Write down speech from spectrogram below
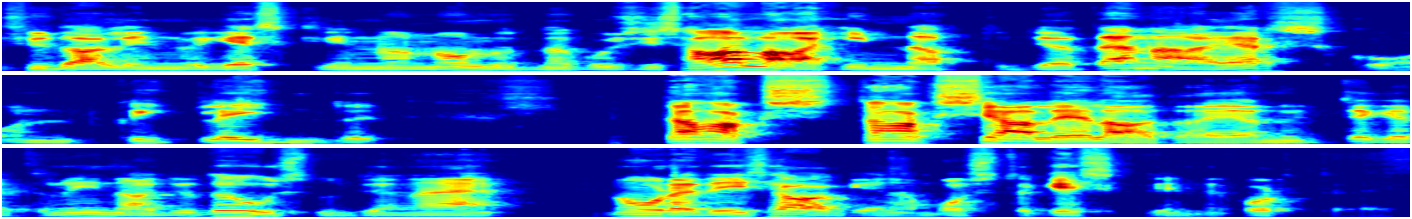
südalinn või kesklinn on olnud nagu siis alahinnatud ja täna järsku on kõik leidnud, et tahaks, tahaks seal elada ja nüüd tegelikult on hinnad ju tõusnud ja näe, noored ei saagi enam osta kesklinna kortereid.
